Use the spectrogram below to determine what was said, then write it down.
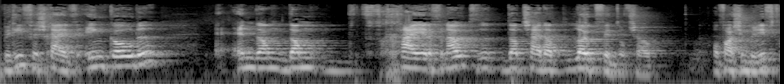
brieven schrijven in code. En dan, dan ga je ervan uit dat, dat zij dat leuk vindt of zo. Of als je een brief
